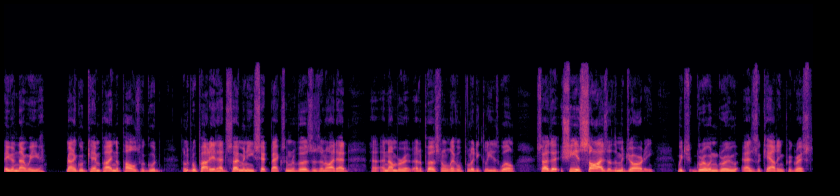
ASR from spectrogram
even though we ran a good campaign, the polls were good. The Liberal Party had had so many setbacks and reverses, and I'd had a number at a personal level politically as well. So the sheer size of the majority, which grew and grew as the counting progressed,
